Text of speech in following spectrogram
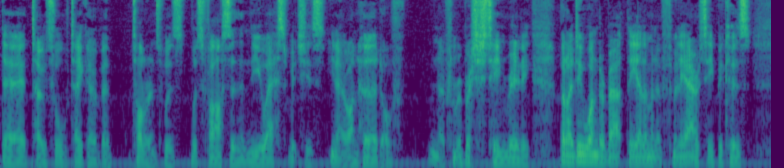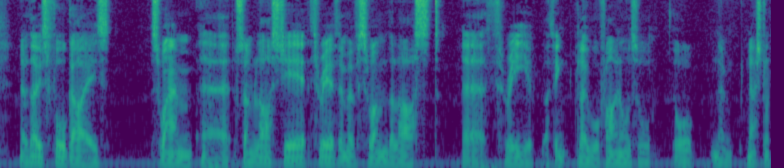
their total takeover tolerance was was faster than the US, which is you know unheard of, you know, from a British team really. But I do wonder about the element of familiarity because you know those four guys swam uh, swam last year. Three of them have swum the last uh, three, I think, global finals or or no, national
